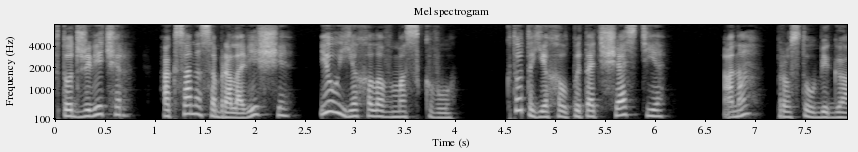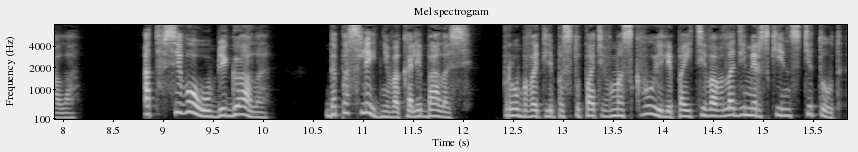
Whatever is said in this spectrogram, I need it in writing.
В тот же вечер Оксана собрала вещи и уехала в Москву. Кто-то ехал пытать счастье. Она просто убегала. От всего убегала. До последнего колебалась. Пробовать ли поступать в Москву или пойти во Владимирский институт.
